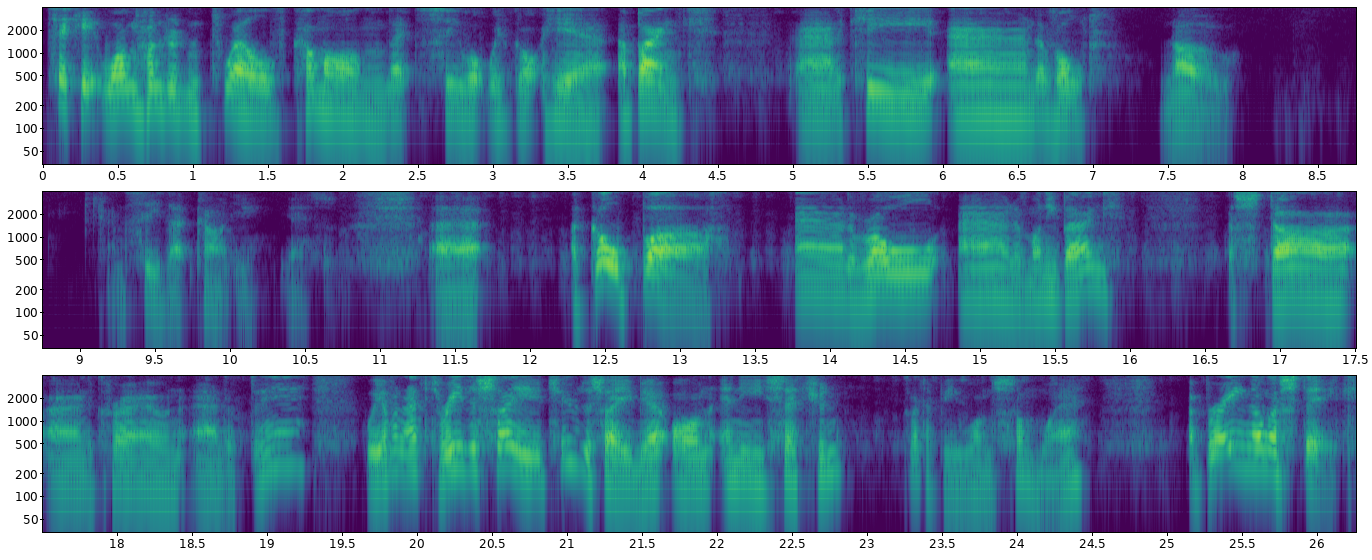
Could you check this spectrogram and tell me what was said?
Ticket 112. Come on, let's see what we've got here. A bank and a key and a vault. No. Can see that, can't you? Yes. Uh, a gold bar and a roll and a money bag a star and a crown and a there. Eh, we haven't had three the same, two the same yet on any section. Got to be one somewhere. A brain on a stick,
